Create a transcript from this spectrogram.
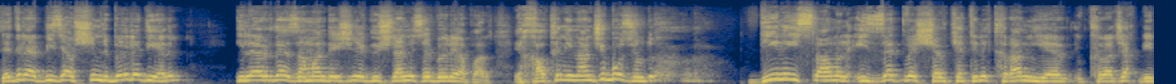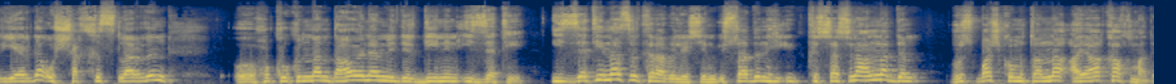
Dediler biz ya şimdi böyle diyelim. İleride zaman değişince güçlenirse böyle yaparız. E halkın inancı bozuldu. Dini İslam'ın izzet ve şevketini kıran yer, kıracak bir yerde o şahısların o hukukundan daha önemlidir dinin izzeti. İzzeti nasıl kırabilirsin? Üstadın kıssasını anladım. Rus başkomutanına ayağa kalkmadı.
